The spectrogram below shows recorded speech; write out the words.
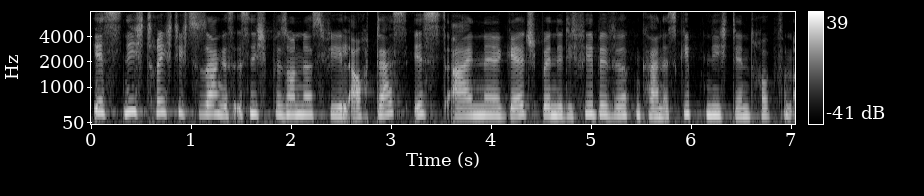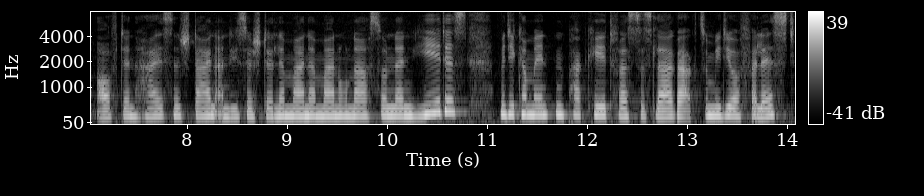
ist nicht richtig zu sagen, es ist nicht besonders viel. Auch das ist eine Geldspende, die viel bewirken kann. Es gibt nicht den Tropfen auf den heißen Stein an dieser Stelle meiner Meinung nach, sondern jedes Medikamentenpaket, was das Lager Aktion Medior verlässt,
